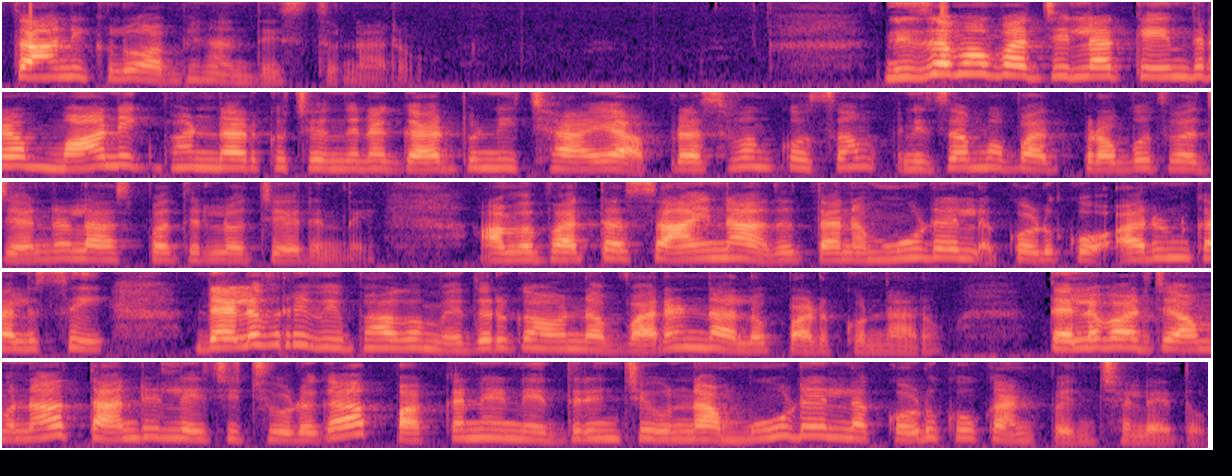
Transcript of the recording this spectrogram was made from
స్థానికులు అభినందిస్తున్నారు. నిజామాబాద్ జిల్లా కేంద్రం మాణిక్ భండార్కు చెందిన గర్భిణి ఛాయ ప్రసవం కోసం నిజామాబాద్ ప్రభుత్వ జనరల్ ఆసుపత్రిలో చేరింది. ఆమె భర్త సాయినాథ్ తన మూడేళ్ళ కొడుకు అరుణ్ కలిసి డెలివరీ విభాగం ఎదురుగా ఉన్న వరండాలో పడుకున్నారు. తెల్లవారుజామున తండ్రి లేచి చూడగా పక్కనే నిద్రించి ఉన్న మూడేళ్ళ కొడుకు కనిపించలేదు.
